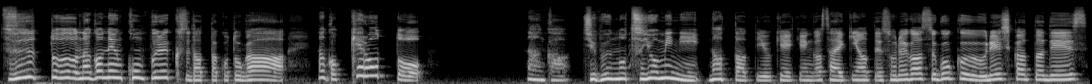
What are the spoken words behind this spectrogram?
ずっと長年コンプレックスだったことが、なんかケロッと、なんか自分の強みになったっていう経験が最近あって、それがすごく嬉しかったです。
